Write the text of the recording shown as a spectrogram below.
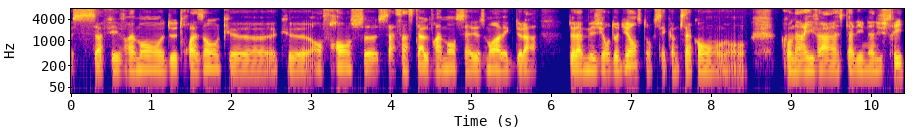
ça fait vraiment 2-3 ans que, que en France ça s'installe vraiment sérieusement avec de la de la mesure d'audience. Donc c'est comme ça qu'on arrive à installer une industrie.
